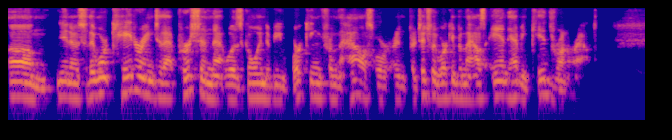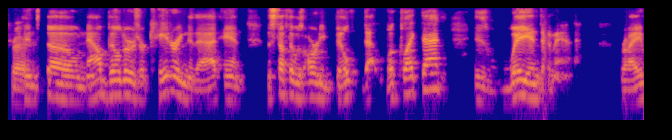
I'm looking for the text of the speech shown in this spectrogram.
Um, you know, so they weren't catering to that person that was going to be working from the house or and potentially working from the house and having kids run around. Right. And so now builders are catering to that, and the stuff that was already built that looked like that is way in demand right?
